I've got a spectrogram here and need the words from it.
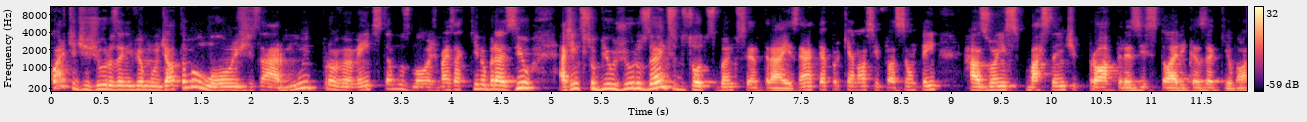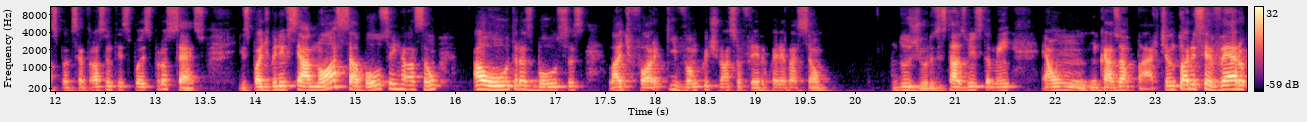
Corte de juros a nível mundial, estamos longe, Snar, muito provavelmente estamos longe, mas aqui no Brasil a gente subiu os juros antes dos outros bancos centrais, né? Até porque a nossa inflação tem razões bastante próprias e históricas aqui. O nosso Banco Central se antecipou esse processo. Isso pode beneficiar a nossa bolsa em relação a outras bolsas lá de fora que vão continuar sofrendo com a elevação dos juros. Estados Unidos também é um, um, caso à parte. Antônio Severo,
